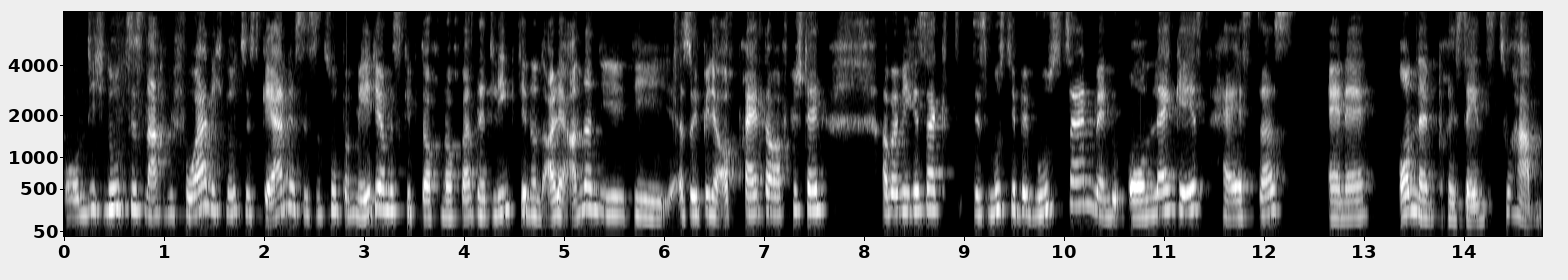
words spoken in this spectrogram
und ich nutze es nach wie vor und ich nutze es gern. Es ist ein super Medium. Es gibt auch noch, was nicht, LinkedIn und alle anderen, die, die, also ich bin ja auch breiter aufgestellt. Aber wie gesagt, das muss dir bewusst sein, wenn du online gehst, heißt das, eine Online-Präsenz zu haben.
